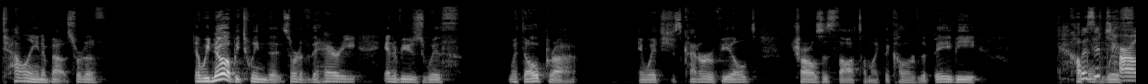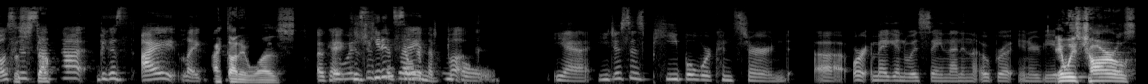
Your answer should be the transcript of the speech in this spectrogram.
telling about sort of and we know between the sort of the Harry interviews with with Oprah, in which just kind of revealed Charles's thoughts on like the color of the baby. Was it Charles who stuff. said that? Because I like I thought it was okay because he didn't say in the people. book. Yeah, he just says people were concerned. Uh, or Meghan was saying that in the Oprah interview. It was Charles.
